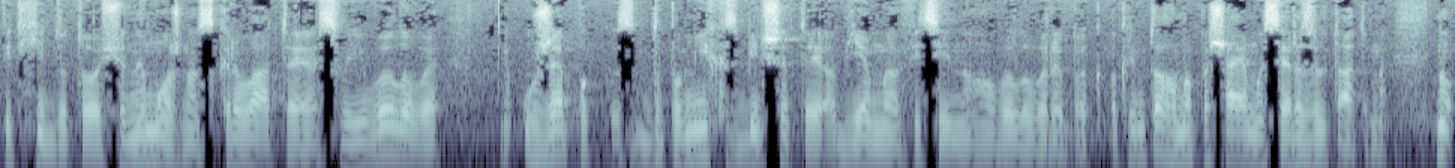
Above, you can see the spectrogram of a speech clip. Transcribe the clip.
підхід до того, що не можна скривати свої вилови, пок- допоміг збільшити об'єми офіційного вилову риби. Окрім того, ми пишаємося результатами. Ну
